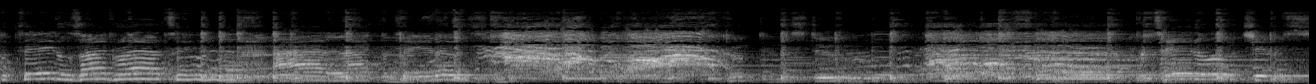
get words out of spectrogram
potatoes aren't rotten. I like potatoes. Cooked in a stew. Potato chips.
